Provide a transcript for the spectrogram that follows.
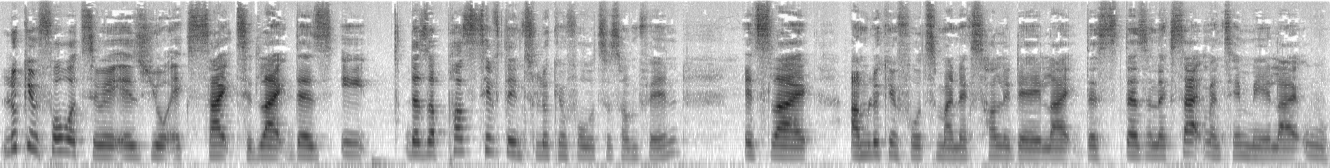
Looking forward to it is you're excited. Like there's it, there's a positive thing to looking forward to something. It's like I'm looking forward to my next holiday. Like there's there's an excitement in me. Like oh,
